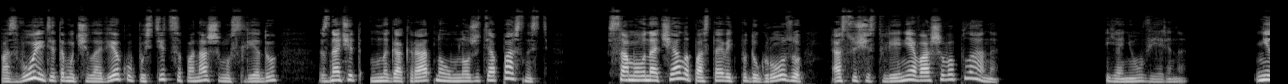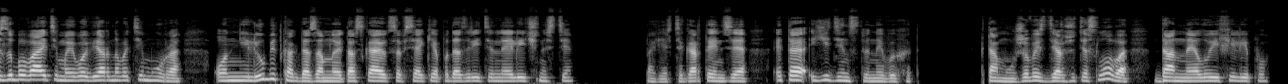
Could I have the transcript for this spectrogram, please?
Позволить этому человеку пуститься по нашему следу, значит многократно умножить опасность, с самого начала поставить под угрозу осуществление вашего плана. Я не уверена. Не забывайте моего верного Тимура. Он не любит, когда за мной таскаются всякие подозрительные личности. Поверьте, Гортензия, это единственный выход. К тому же вы сдержите слово, данное Луи Филиппу.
